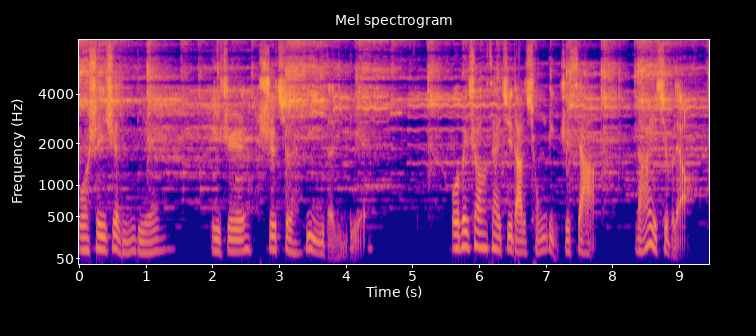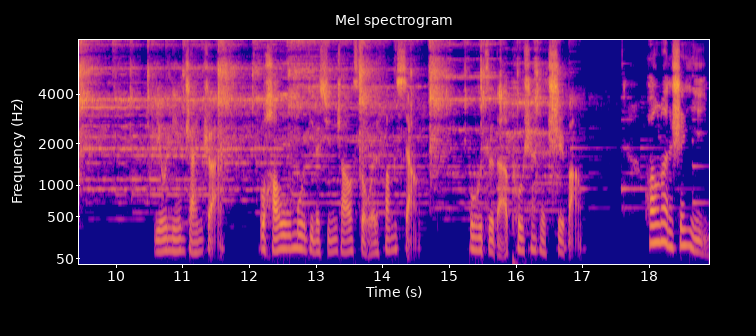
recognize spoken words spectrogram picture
我是一只灵蝶。一只失去了意义的灵蝶，我被罩在巨大的穹顶之下，哪也去不了。流年辗转，我毫无目的的寻找所谓的方向，兀自的扑扇着翅膀，慌乱的身影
